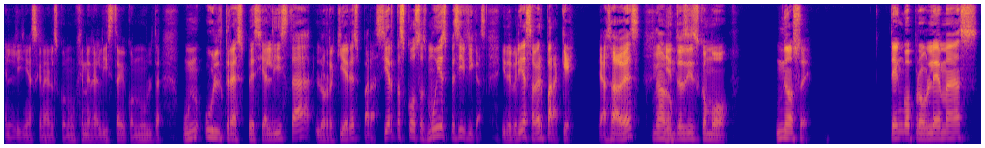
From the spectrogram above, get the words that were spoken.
en líneas generales con un generalista que con un ultra. Un ultra especialista lo requieres para ciertas cosas muy específicas y deberías saber para qué, ya sabes. Claro. Y entonces dices como, no sé, tengo problemas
